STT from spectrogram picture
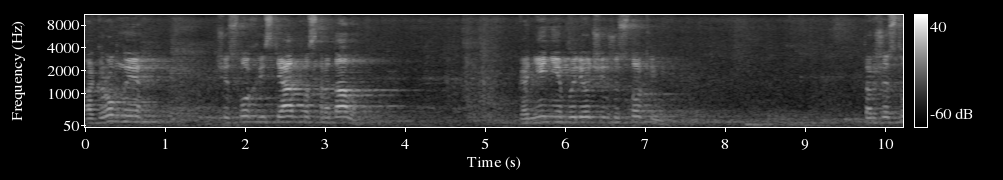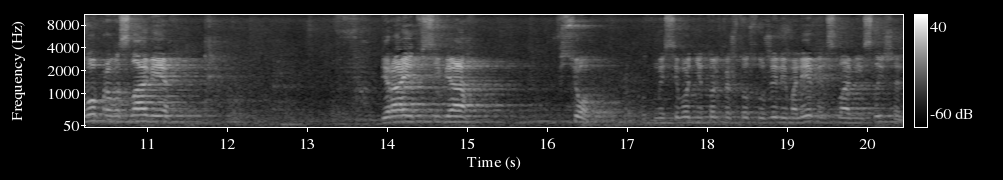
Огромное число христиан пострадало. Гонения были очень жестокими. Торжество православия вбирает в себя все. Вот мы сегодня только что служили молебен с вами и слышали,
